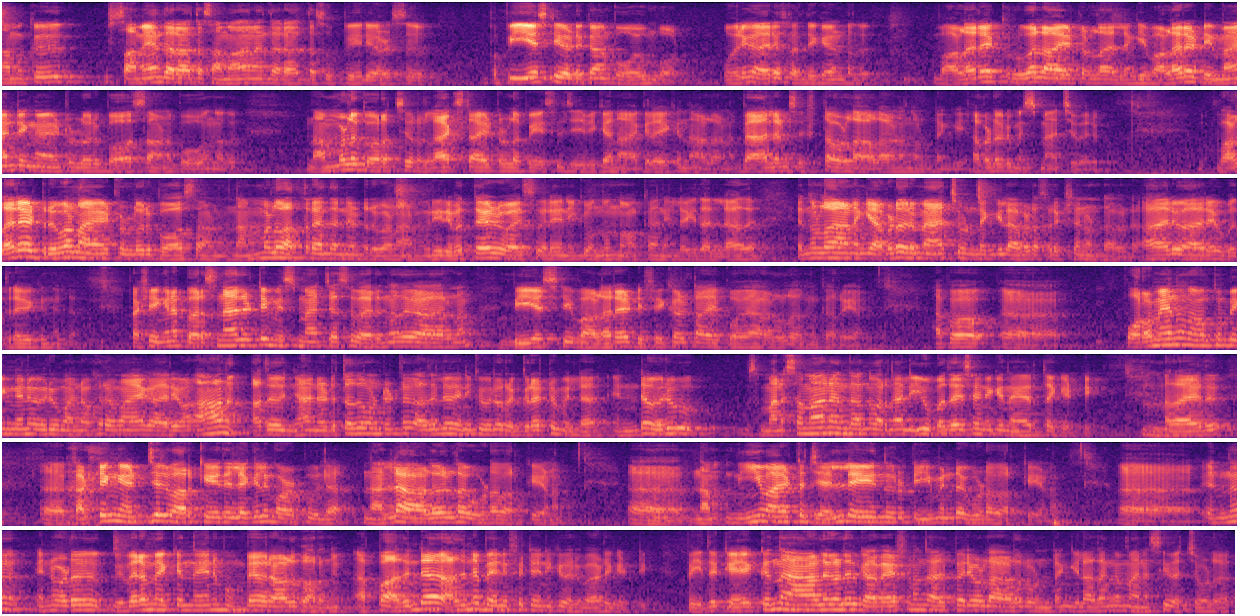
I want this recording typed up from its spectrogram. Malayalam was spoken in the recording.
നമുക്ക് സമയം തരാത്ത സമാധാനം തരാത്ത സുപ്പീരിയേഴ്സ് ഇപ്പോൾ പി എച്ച് ഡി എടുക്കാൻ പോകുമ്പോൾ ഒരു കാര്യം ശ്രദ്ധിക്കേണ്ടത് വളരെ ക്രൂവലായിട്ടുള്ള അല്ലെങ്കിൽ വളരെ ഡിമാൻഡിങ് ആയിട്ടുള്ള ഒരു ബോസാണ് പോകുന്നത്. നമ്മൾ കുറച്ച് റിലാക്സ്ഡ് ആയിട്ടുള്ള പേസിൽ ജീവിക്കാൻ ആഗ്രഹിക്കുന്ന ആളാണ്. ബാലൻസ് ഇഷ്ടമുള്ള ആളാണെന്നുണ്ടെങ്കിൽ അവിടെ ഒരു മിസ്മാച്ച് വരും. വളരെ ഡ്രിവൺ ആയിട്ടുള്ളൊരു ബോസാണ് നമ്മളും അത്രയും തന്നെ ഡ്രിവൺ ആണ്. ഒരു ഇരുപത്തേഴ് വയസ്സ് വരെ എനിക്കൊന്നും നോക്കാനില്ല ഇതല്ലാതെ. എന്നുള്ളതാണെങ്കിൽ അവിടെ ഒരു മാച്ച് ഉണ്ടെങ്കിൽ അവിടെ ഫ്രിക്ഷൻ ഉണ്ടാവില്ല. ആരും ആരെയും ഉപദ്രവിക്കുന്നില്ല. പക്ഷേ ഇങ്ങനെ പേഴ്സണാലിറ്റി മിസ്മാച്ചസ് വരുന്നത് കാരണം പി എച്ച് ഡി വളരെ ഡിഫിക്കൽട്ടായി പോയ ആളുകൾ നമുക്കറിയാം. അപ്പോൾ പുറമേ നിന്ന് നോക്കുമ്പോൾ ഇങ്ങനെ ഒരു മനോഹരമായ കാര്യമാണ് അത് ഞാൻ എടുത്തത് കൊണ്ടിട്ട് അതിൽ എനിക്കൊരു റിഗ്രറ്റുമില്ല എന്റെ ഒരു മനസ്സമാനം എന്താന്ന് പറഞ്ഞാൽ ഈ ഉപദേശം എനിക്ക് നേരത്തെ കിട്ടി. അതായത് കട്ടിങ് എഡ്ജിൽ വർക്ക് ചെയ്തില്ലെങ്കിലും കുഴപ്പമില്ല. നല്ല ആളുകളുടെ കൂടെ വർക്ക് ചെയ്യണം. നീയുമായിട്ട് ജെൽ ചെയ്യുന്ന ഒരു ടീമിന്റെ കൂടെ വർക്ക് ചെയ്യണം. എന്ന് എന്നോട് വിവരം വെക്കുന്നതിന് മുമ്പേ ഒരാൾ പറഞ്ഞു. അപ്പോൾ അതിന്റെ അതിന്റെ ബെനിഫിറ്റ് എനിക്ക് ഒരുപാട് കിട്ടി. അപ്പോൾ ഇത് കേൾക്കുന്ന ആളുകളിൽ ഗവേഷണം താല്പര്യമുള്ള ആളുകളുണ്ടെങ്കിൽ അതങ്ങ് മനസ്സിൽ വെച്ചോളുക.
